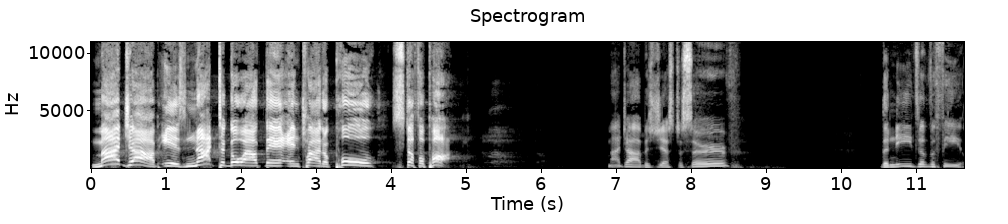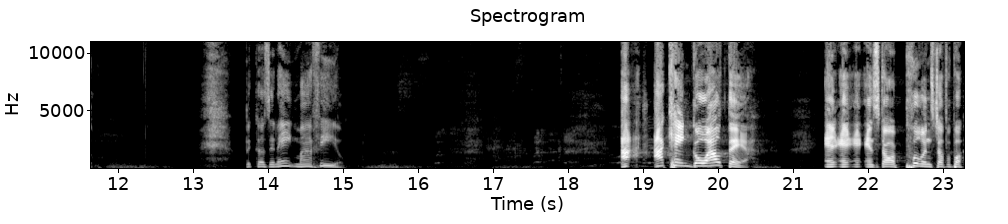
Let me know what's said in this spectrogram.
My job is not to go out there and try to pull stuff apart. My job is just to serve the needs of the field because it ain't my field. I, I can't go out there and, and, and start pulling stuff apart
